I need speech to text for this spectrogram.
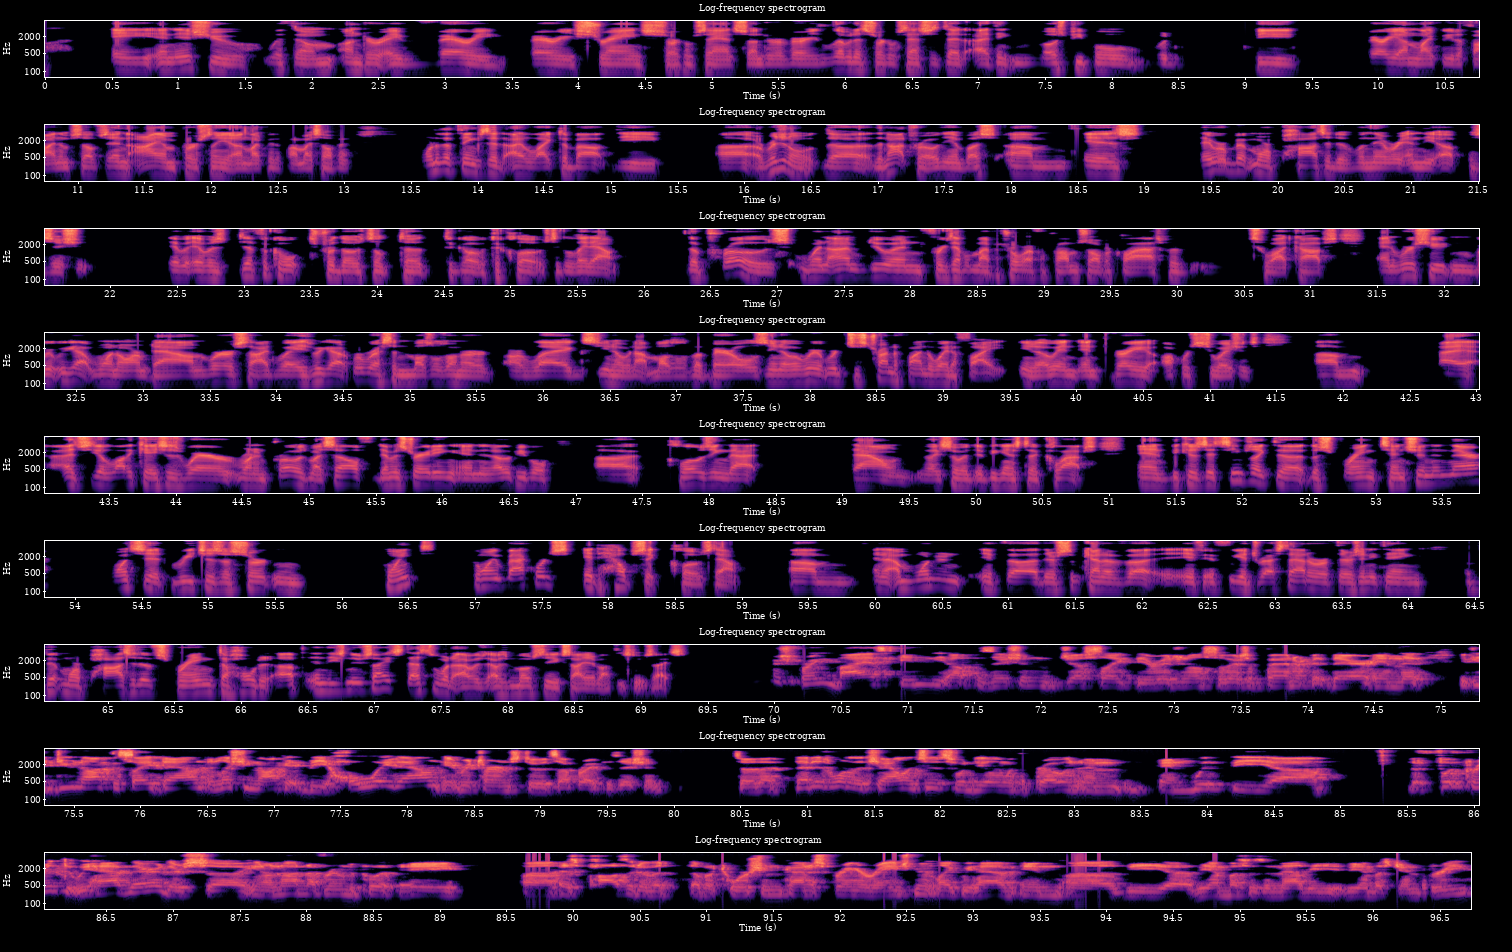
a an issue with them under a very very strange circumstance, under a very limited circumstances that I think most people would be very unlikely to find themselves in. I am personally unlikely to find myself in. One of the things that I liked about the uh, original, the the not pro, the MBUS, um, is they were a bit more positive when they were in the up position. It, it was difficult for those to, to, to go to close to lay down. The pros, when I'm doing, for example, my patrol rifle problem solver class with squad cops, and we're shooting, we got one arm down, we're sideways, we got we're resting muzzles on our, our legs, you know, not muzzles but barrels, you know, we're we're just trying to find a way to fight, you know, in, in very awkward situations. Um, I, I see a lot of cases where running pros, myself demonstrating, and then other people uh, closing that down, like so it, it, begins to collapse. And because it seems like the the spring tension in there, once it reaches a certain point going backwards, it helps it close down. Um, and I'm wondering if uh, there's some kind of uh, if if we address that, or if there's anything a bit more positive spring to hold it up in these new sights. That's what I was I was mostly excited about these new spring bias in the up position, just like the original. So there's a benefit there in that if you do knock the sight down, unless you knock it the whole way down, it returns to its upright position. So that that is one of the challenges when dealing with the pro, and and, and with the uh, the footprint that we have there, there's uh, you know not enough room to put a uh, as positive a, of a torsion kind of spring arrangement like we have in uh, the uh, the MBUSes and now the the M MBUS Gen three.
